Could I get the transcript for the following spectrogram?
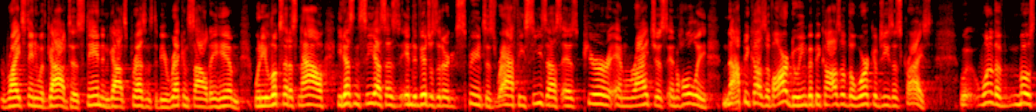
right standing with God, to stand in God's presence, to be reconciled to Him. When He looks at us now, He doesn't see us as individuals that are experiencing His wrath. He sees us as pure and righteous and holy, not because of our doing, but because of the work of Jesus Christ. One of the most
